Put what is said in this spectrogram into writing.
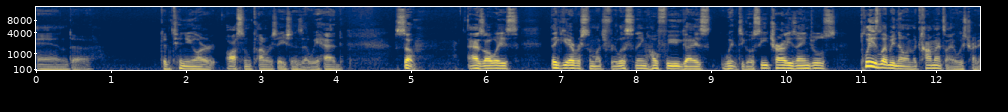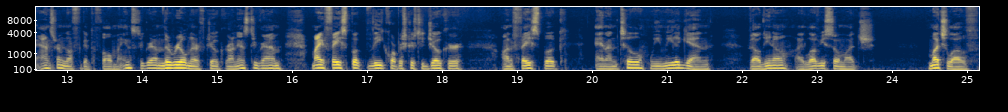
and uh, continue our awesome conversations that we had. So, as always, thank you ever so much for listening. Hopefully, you guys went to go see Charlie's Angels. Please let me know in the comments. I always try to answer them. Don't forget to follow my Instagram, The Real Nerf Joker on Instagram, my Facebook, The Corpus Christi Joker on Facebook. And until we meet again, Valdino, I love you so much. Much love.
